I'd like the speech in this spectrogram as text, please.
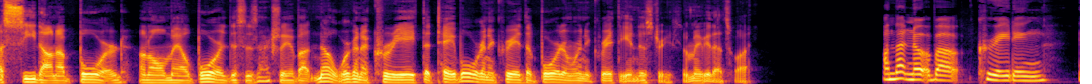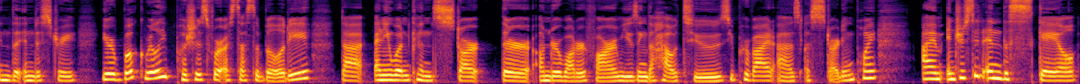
a seat on a board, an all male board. This is actually about no, we're going to create the table, we're going to create the board, and we're going to create the industry. So maybe that's why. On that note about creating in the industry, your book really pushes for accessibility that anyone can start their underwater farm using the how to's you provide as a starting point. I'm interested in the scale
